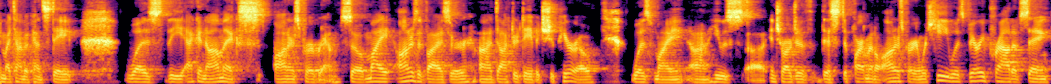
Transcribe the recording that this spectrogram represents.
in my time at Penn State was the economics honors program. So my honors advisor, uh, Dr. David Shapiro, was my uh, he was uh, in charge of this departmental honors program, which he was very proud of saying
